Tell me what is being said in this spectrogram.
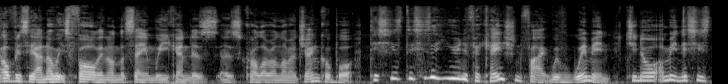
obviously I know it's falling on the same weekend as as Crolla and Lomachenko, but this is this is a unification fight with women. Do you know what I mean? This is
